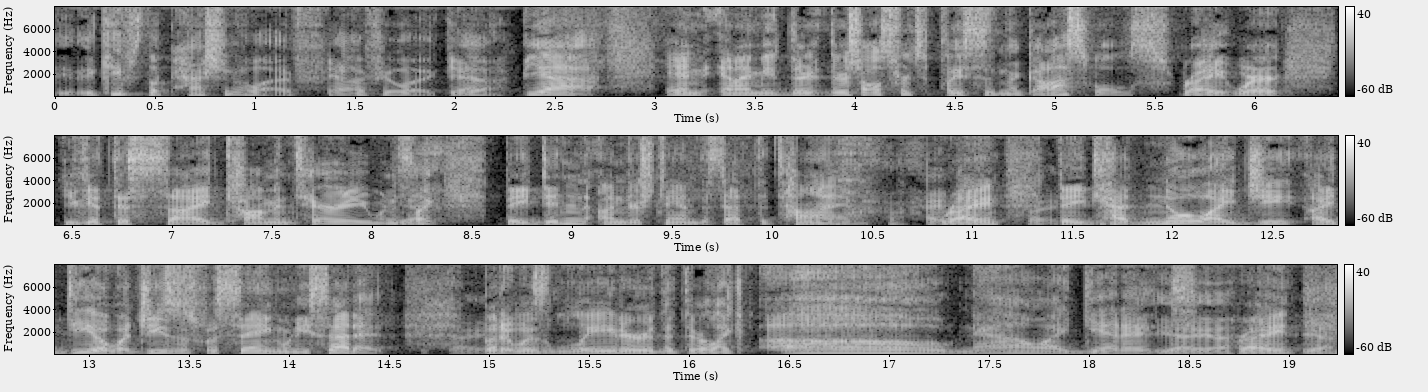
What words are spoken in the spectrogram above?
it keeps the passion alive. Yeah. I feel like. Yeah. Yeah. yeah. And and I mean there, there's all sorts of places in the gospels, right, where you get this side commentary when it's yeah. like they didn't understand this at the time, right. Right? right? They had no idea what Jesus was saying when he said it. Right. But it was later that they're like, "Oh, now I get it." Yeah, yeah. Right? Yeah.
